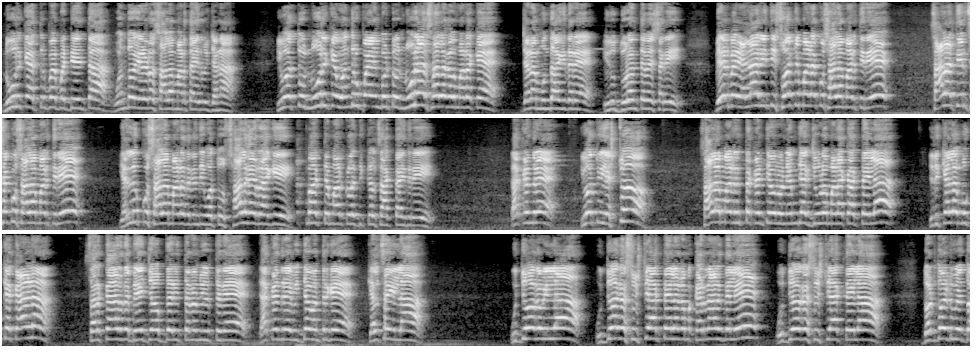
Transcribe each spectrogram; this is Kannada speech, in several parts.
ನೂರಕ್ಕೆ ಹತ್ತು ರೂಪಾಯಿ ಬಡ್ಡಿ ಅಂತ ಒಂದೋ ಎರಡೋ ಸಾಲ ಮಾಡ್ತಾ ಇದ್ರು ಜನ. ಇವತ್ತು ನೂರಕ್ಕೆ ಒಂದು ರೂಪಾಯಿ ಅಂದ್ಬಿಟ್ಟು ನೂರಾರು ಸಾಲಗಳು ಮಾಡೋಕ್ಕೆ ಜನ ಮುಂದಾಗಿದ್ದಾರೆ. ಇದು ದುರಂತವೇ ಸರಿ. ಬೇರೆ ಬೇರೆ ಎಲ್ಲ ರೀತಿ ಸೋಕೆ ಮಾಡೋಕ್ಕೂ ಸಾಲ ಮಾಡ್ತೀರಿ. ಸಾಲ ತೀರ್ಸಕ್ಕೂ ಸಾಲ ಮಾಡ್ತೀರಿ. ಎಲ್ಲಕ್ಕೂ ಸಾಲ ಮಾಡೋದ್ರಿಂದ ಇವತ್ತು ಸಾಲಗಾರರಾಗಿ ಆತ್ಮಹತ್ಯೆ ಮಾಡ್ಕೊಳ್ಳೋ ದಿಕ್ಕಲ್ಲಿ ಸಾಕ್ತಾ ಇದ್ರಿ. ಯಾಕಂದ್ರೆ ಇವತ್ತು ಎಷ್ಟೋ ಸಾಲ ಮಾಡಿರ್ತಕ್ಕಂಥವ್ರು ನೆಮ್ಮದಿಯಾಗಿ ಜೀವನ ಮಾಡೋಕ್ಕಾಗ್ತಾ ಇಲ್ಲ. ಇದಕ್ಕೆಲ್ಲ ಮುಖ್ಯ ಕಾರಣ ಸರ್ಕಾರದ ಬೇಜವಾಬ್ದಾರಿತನೂ ಇರ್ತದೆ. ಯಾಕಂದ್ರೆ ವಿದ್ಯಾವಂತರಿಗೆ ಕೆಲಸ ಇಲ್ಲ ಉದ್ಯೋಗವಿಲ್ಲ ಉದ್ಯೋಗ ಸೃಷ್ಟಿ ಆಗ್ತಾ ಇಲ್ಲ ನಮ್ಮ ಕರ್ನಾಟಕದಲ್ಲಿ. ಉದ್ಯೋಗ ಸೃಷ್ಟಿ ಆಗ್ತಾ ಇಲ್ಲ. ದೊಡ್ಡ ದೊಡ್ಡ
